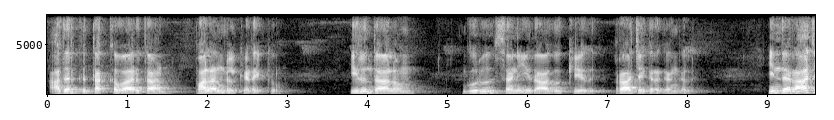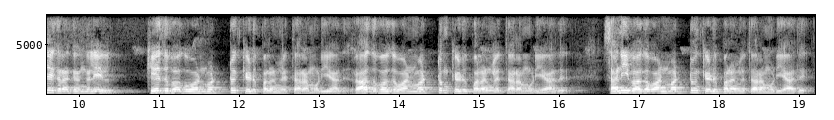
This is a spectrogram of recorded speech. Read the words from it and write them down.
அதற்கு தக்கவாறு தான் பலன்கள் கிடைக்கும். இருந்தாலும் குரு சனி ராகு கேது ராஜ கிரகங்கள். இந்த ராஜ கிரகங்களில் கேது பகவான் மட்டும் கெடு பலன்களை தர முடியாது. ராகு பகவான் மட்டும் கெடு பலன்களை தர முடியாது. சனி பகவான் மட்டும் கெடு பலன்களை தர முடியாது.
